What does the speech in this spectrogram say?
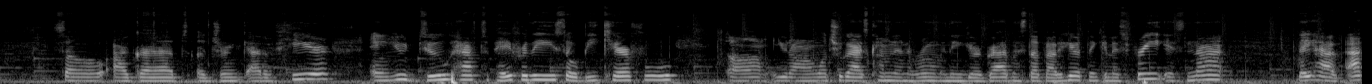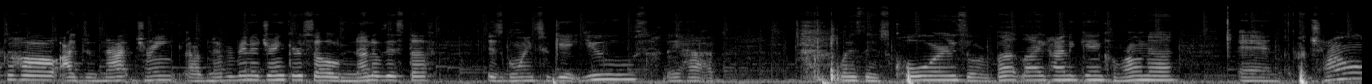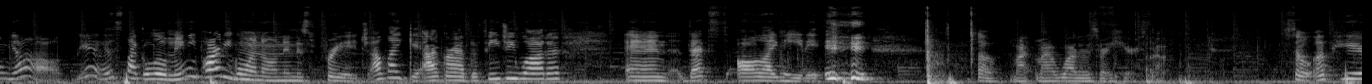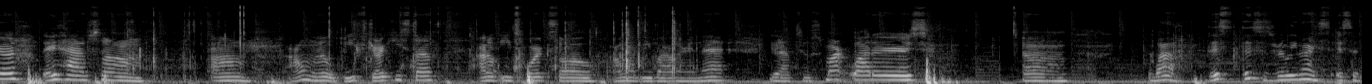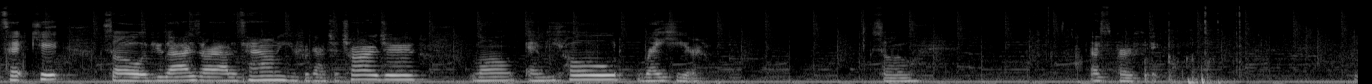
So I grabbed a drink out of here and you do have to pay for these. So be careful. Um, you know, I don't want you guys coming in the room and then you're grabbing stuff out of here thinking it's free. It's not. They have alcohol. I do not drink. I've never been a drinker, so none of this stuff is going to get used. They have, what is this, Coors or Bud Light, Heineken, Corona, and Patron. Y'all, yeah, it's like a little mini party going on in this fridge. I like it. I grabbed the Fiji water, and that's all I needed. oh, my, my water is right here, so. So up here, they have some um i don't know beef jerky stuff. I don't eat pork so i won't be bothering that. You have two smart waters. Um wow this this is really nice. It's a tech kit. So if you guys are out of town and you forgot your charger long and behold right here. So that's perfect.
